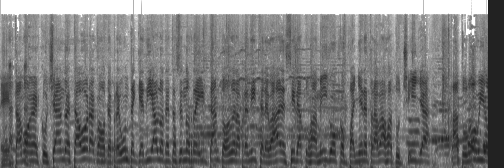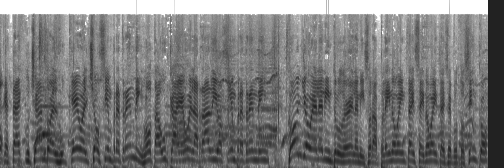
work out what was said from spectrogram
Estamos escuchando a esta hora. Cuando te pregunten qué diablo te está haciendo reír tanto, dónde lo aprendiste, le vas a decir a tus amigos, compañeros de trabajo, a tu chilla, a tu novio que está escuchando el juqueo, el show siempre trending, JUKEO en la radio, siempre trending, con Joel el Intruder en la emisora Play 96, 96.5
